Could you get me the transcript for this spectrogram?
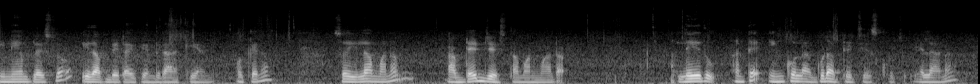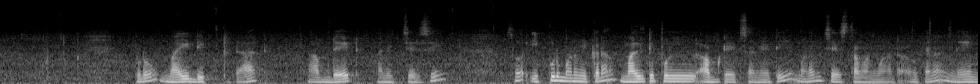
ఈ నేమ్ ప్లేస్లో ఇది అప్డేట్ అయిపోయింది రాఖీ అని ఓకేనా సో ఇలా మనం అప్డేట్ చేస్తామన్నమాట. లేదు అంటే ఇంకోలాగా కూడా అప్డేట్ చేసుకోవచ్చు. ఎలానా ఇప్పుడు మై డిక్ట్ డాట్ అప్డేట్ అని ఇచ్చేసి సో ఇప్పుడు మనం ఇక్కడ మల్టిపుల్ అప్డేట్స్ అనేటివి మనం చేస్తామన్నమాట ఓకేనా నేమ్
